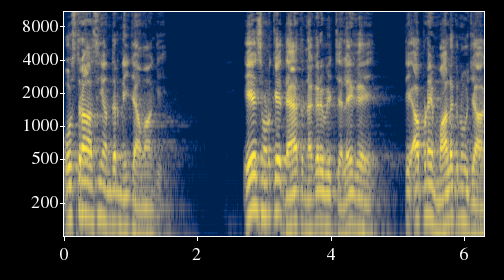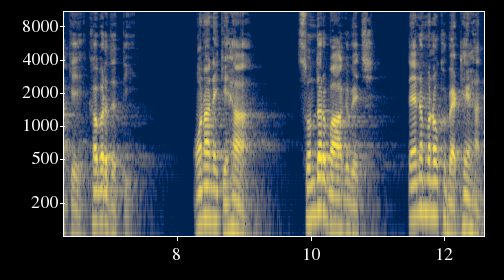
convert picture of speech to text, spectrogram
ਉਸ ਤਰ੍ਹਾਂ ਅਸੀਂ ਅੰਦਰ ਨਹੀਂ ਜਾਵਾਂਗੇ। ਇਹ ਸੁਣ ਕੇ ਦੈਂਤ ਨਗਰ ਵਿੱਚ ਚਲੇ ਗਏ ਤੇ ਆਪਣੇ ਮਾਲਕ ਨੂੰ ਜਾ ਕੇ ਖਬਰ ਦਿੱਤੀ। ਉਹਨਾਂ ਨੇ ਕਿਹਾ, ਸੁੰਦਰ ਬਾਗ ਵਿੱਚ ਤਿੰਨ ਮਨੁੱਖ ਬੈਠੇ ਹਨ।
